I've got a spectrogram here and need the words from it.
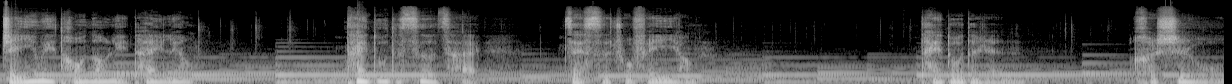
只因为头脑里太亮，太多的色彩在四处飞扬，太多的人和事物。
